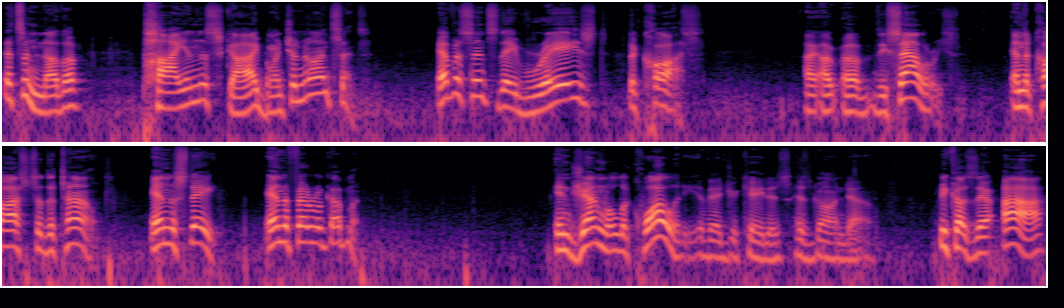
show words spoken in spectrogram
that's another pie in the sky bunch of nonsense. Ever since they've raised the costs, uh, uh, uh, the salaries, and the costs to the towns, and the state, and the federal government, in general, the quality of educators has gone down because there are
